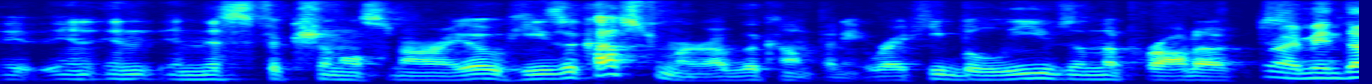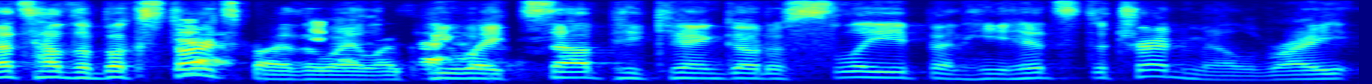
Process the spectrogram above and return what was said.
in, in, in this fictional scenario, he's a customer of the company, right? He believes in the product. I mean, that's how the book starts, yeah, by the yeah, way. Like exactly. he wakes up, he can't go to sleep, and he hits the treadmill, right?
